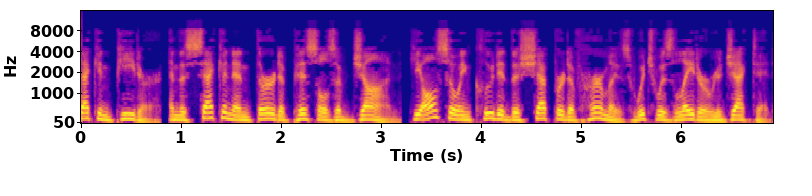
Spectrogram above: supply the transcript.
2 Peter, and the 2nd and 3rd epistles of John. He also included the Shepherd of Hermas which was later rejected.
